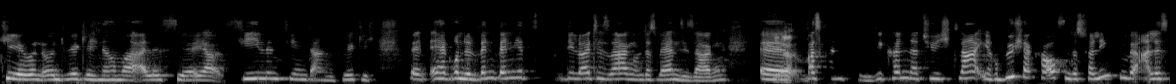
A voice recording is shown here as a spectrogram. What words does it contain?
kehren und wirklich nochmal alles hier. Ja, vielen, vielen Dank, wirklich. Herr Grundel, wenn, wenn jetzt die Leute sagen, und das werden sie sagen, äh, ja. was kann ich tun? Sie können natürlich klar Ihre Bücher kaufen, das verlinken wir alles.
